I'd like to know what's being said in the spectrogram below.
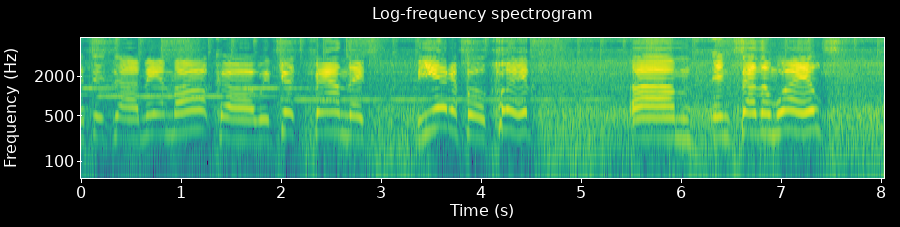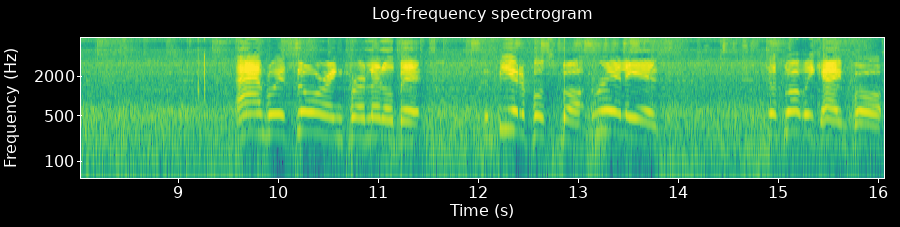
This is uh, me and Mark. Uh, we've just found this beautiful cliff um, in southern Wales. And we're soaring for a little bit. It's a beautiful spot, really is. Just what we came for.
